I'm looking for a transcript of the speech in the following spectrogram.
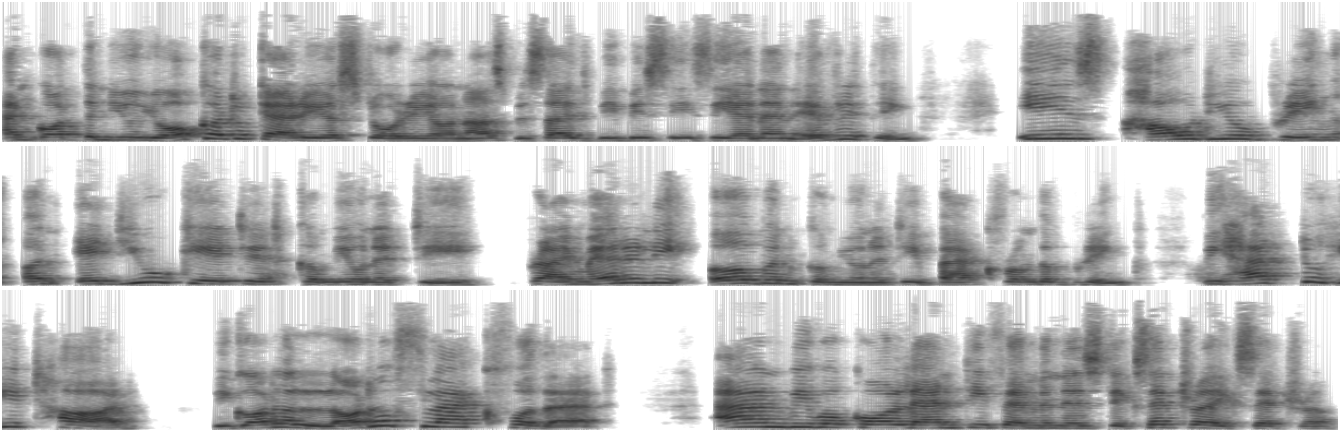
and got the New Yorker to carry a story on us, besides BBC, CNN, and everything, is how do you bring an educated community, primarily urban community, back from the brink? We had to hit hard. We got a lot of flack for that. And we were called anti feminist, etc., etc.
